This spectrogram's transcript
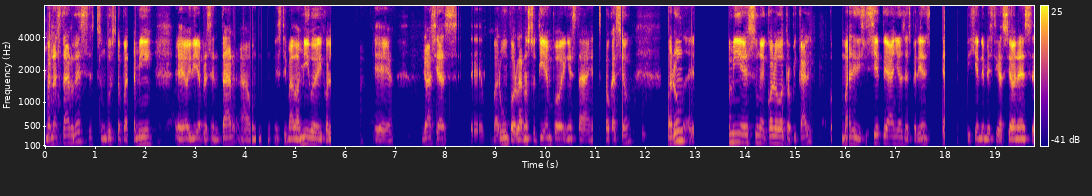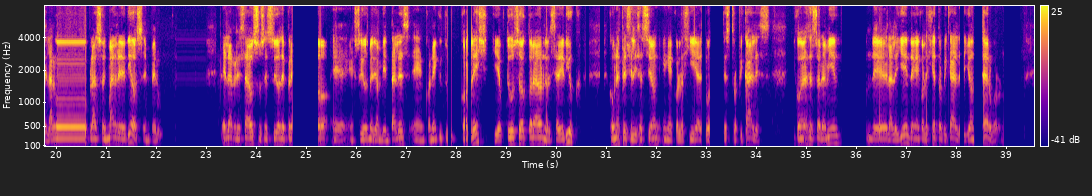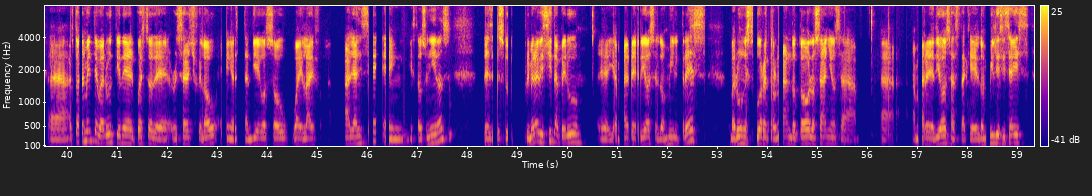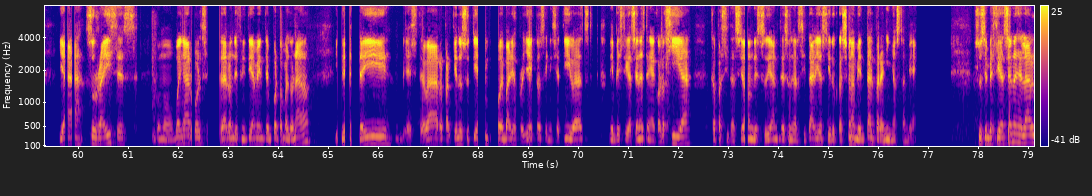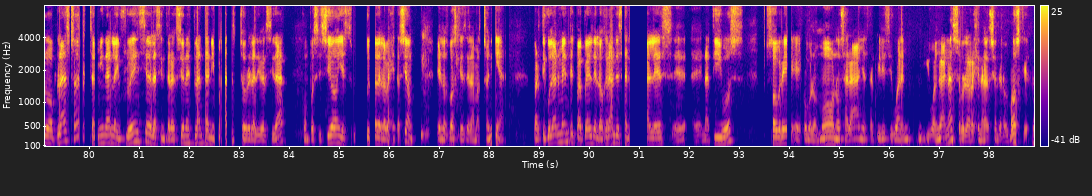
buenas tardes, es un gusto para mí eh, hoy día presentar a un estimado amigo y colega. Eh, gracias, eh, Barún, por darnos tu tiempo en esta, en esta ocasión. Barún, a mí es un ecólogo tropical con más de 17 años de experiencia dirigiendo investigaciones de largo plazo en Madre de Dios, en Perú. Él ha realizado sus estudios de eh, estudios medioambientales en Connecticut College y obtuvo su doctorado en la Universidad de Duke, con una especialización en ecología de bosques tropicales y con el asesoramiento de la leyenda en ecología tropical de John Terborn. Ah, actualmente Barun tiene el puesto de Research Fellow en el San Diego Zoo Wildlife Alliance en Estados Unidos. Desde su primera visita a Perú eh, de Dios en 2003, Barún estuvo retornando todos los años a, Madre de Dios hasta que el 2016 ya sus raíces como buen árbol se quedaron definitivamente en Puerto Maldonado y desde ahí este, va repartiendo su tiempo en varios proyectos e iniciativas de investigaciones en ecología, capacitación de estudiantes universitarios y educación ambiental para niños también. Sus investigaciones de largo plazo examinan la influencia de las interacciones planta-animal sobre la diversidad, composición y estructura de la vegetación en los bosques de la Amazonía, particularmente el papel de los grandes animales eh, eh, nativos sobre, eh, como los monos, arañas, tapiris y, guanganas, sobre la regeneración de los bosques.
